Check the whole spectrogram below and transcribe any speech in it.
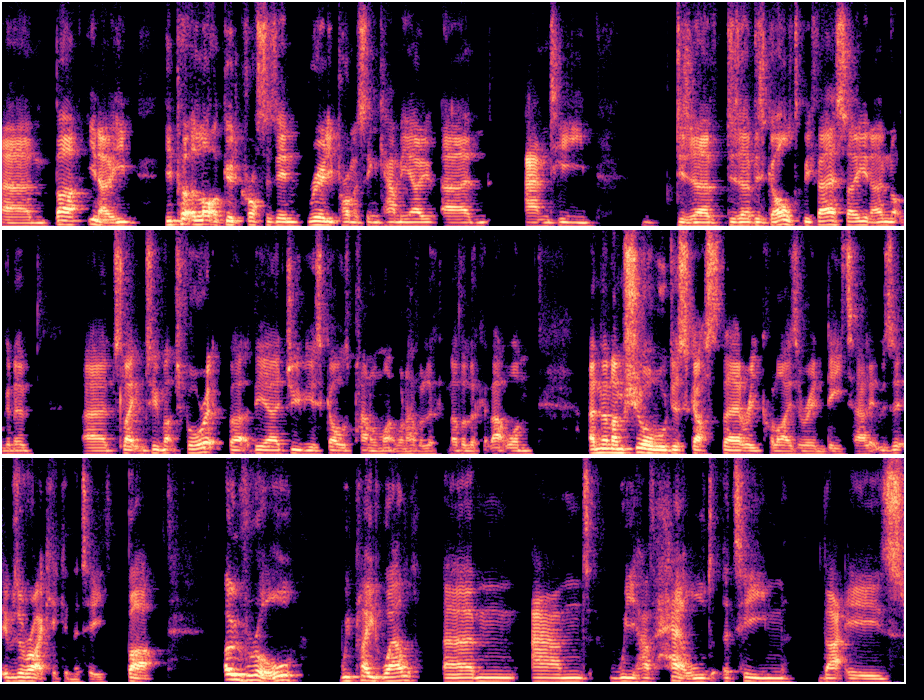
Um, but you know, he he put a lot of good crosses in, really promising cameo, and and he deserved deserved his goal. To be fair, so you know, I'm not going to uh, slate him too much for it. But the uh, dubious goals panel might want to have a look, another look at that one. And then I'm sure we'll discuss their equaliser in detail. It was it was a right kick in the teeth, but overall we played well, um, and we have held a team that is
